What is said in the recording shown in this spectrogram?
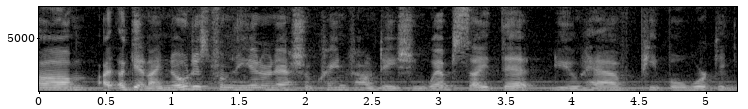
Um, Again, I noticed from the International Crane Foundation website that you have people working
